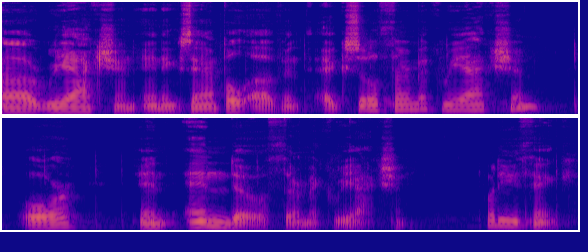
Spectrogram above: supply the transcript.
uh, reaction an example of an exothermic reaction or an endothermic reaction? What do you think?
